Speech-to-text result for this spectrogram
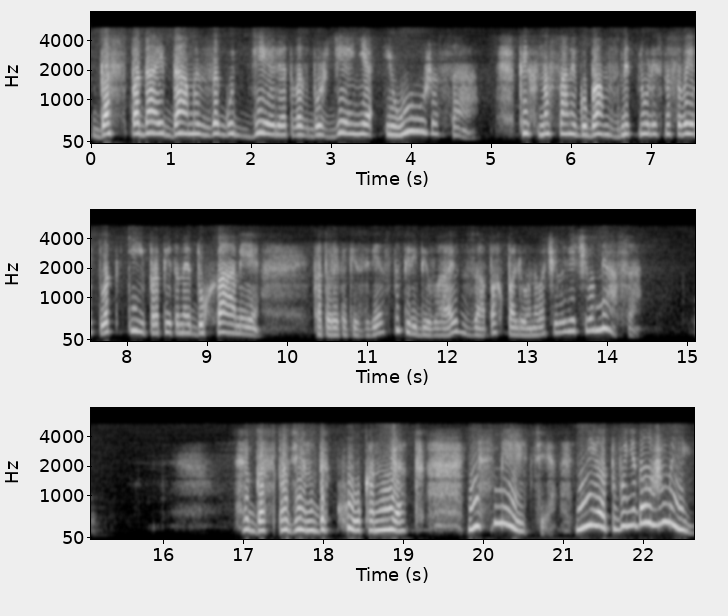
Господа и дамы загудели от возбуждения и ужаса. К их носам и губам взметнулись носовые платки, пропитанные духами — которые, как известно, перебивают запах паленого человечьего мяса. «Господин де Кукан, нет, не смейте, нет, вы не должны!»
